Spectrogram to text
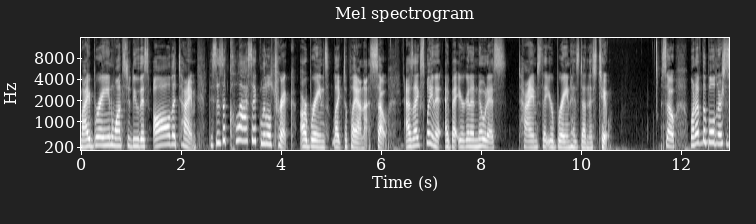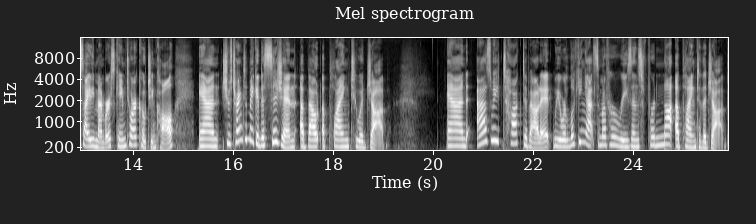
My brain wants to do this all the time. This is a classic little trick our brains like to play on us. So, as I explain it, I bet you're going to notice times that your brain has done this too. So, one of the Bold Nurse Society members came to our coaching call and she was trying to make a decision about applying to a job. And as we talked about it, we were looking at some of her reasons for not applying to the job.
